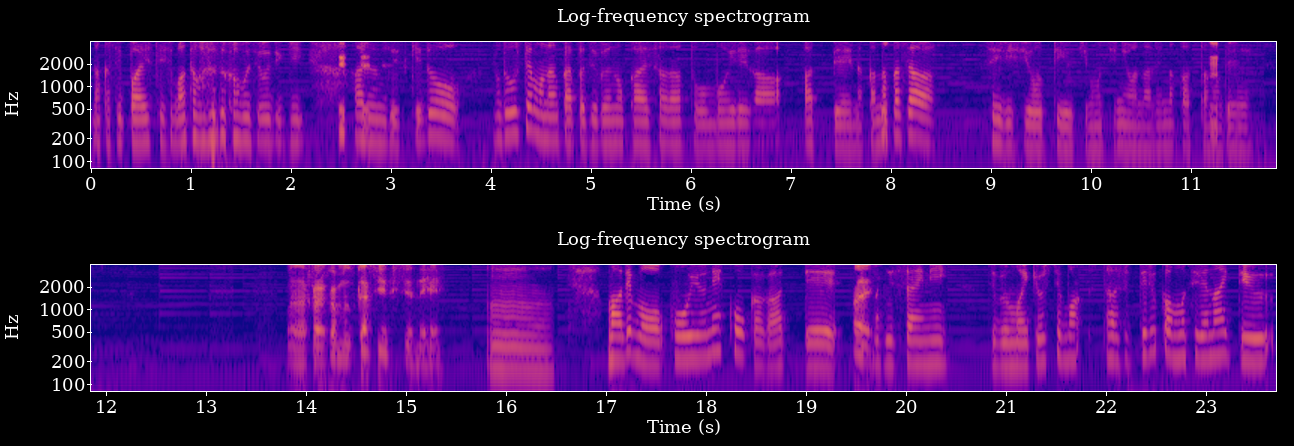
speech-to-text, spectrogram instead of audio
なんか失敗してしまったこととかも正直あるんですけど、まあどうしてもなんかやっぱ自分の会社だと思い入れがあってなかなかじゃあ整理しようっていう気持ちにはなれなかったので、まあ、なかなか難しいですよね。うんまあでもこういうね効果があって、はいまあ、。実際に自分も影響してもさせてるかもしれないっていう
